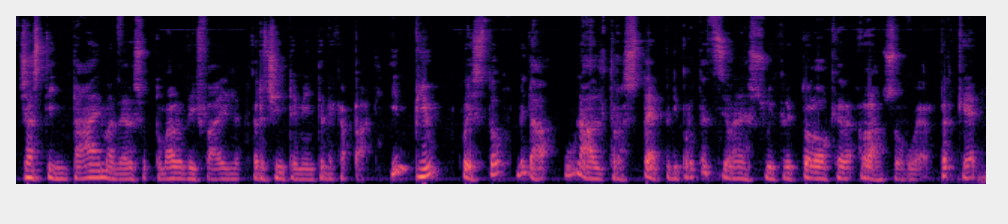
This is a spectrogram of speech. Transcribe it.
just in time avere sotto mano dei file recentemente backuppati. In più questo mi dà un altro step di protezione sui CryptoLocker ransomware perché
